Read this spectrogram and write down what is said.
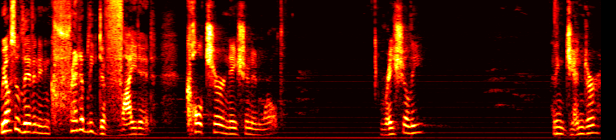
We also live in an incredibly divided culture, nation, and world. Racially, I think gender,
